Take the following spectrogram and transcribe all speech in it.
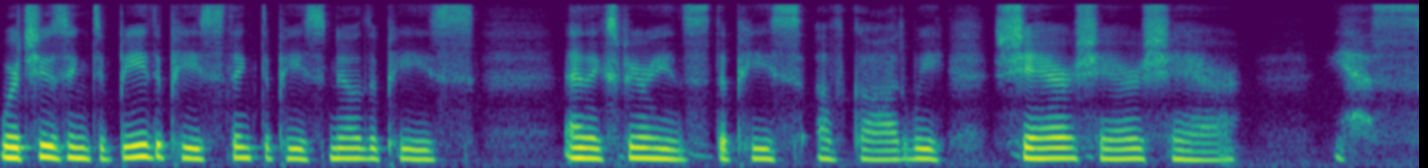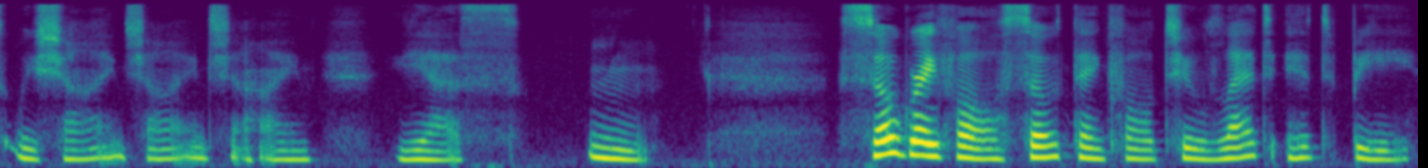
We're choosing to be the peace, think the peace, know the peace, and experience the peace of God. We share, share, share. Yes, we shine, shine, shine. Yes. Mm so grateful, so thankful to let it be.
